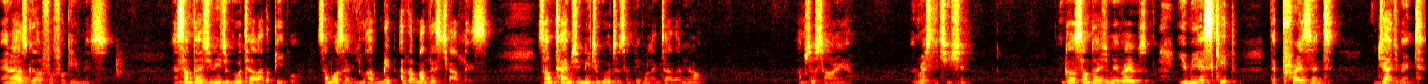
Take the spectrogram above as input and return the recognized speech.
and ask God for forgiveness. And sometimes you need to go tell other people. Someone said, you have made other mothers childless. Sometimes you need to go to some people and tell them, you know, I'm so sorry. Restitution. Because sometimes you may very, you may escape the present judgment.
